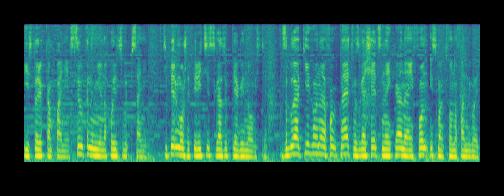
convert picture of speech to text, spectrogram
и историях компании. Ссылка на нее находится в описании. Теперь можно перейти сразу к первой новости. Заблокированная Fortnite возвращается на экраны iPhone и смартфонов Android.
